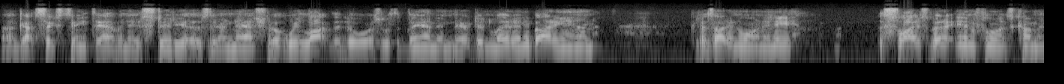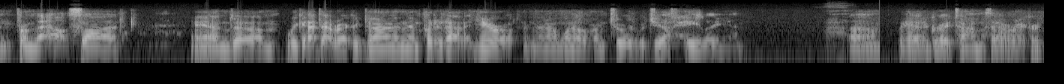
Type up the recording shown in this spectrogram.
uh, got 16th Avenue Studios there in Nashville. We locked the doors with the band in there, didn't let anybody in because I didn't want any the slightest bit of influence coming from the outside. And um, we got that record done and then put it out in Europe. And then I went over and toured with Jeff Healey. And um, we had a great time with that record.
